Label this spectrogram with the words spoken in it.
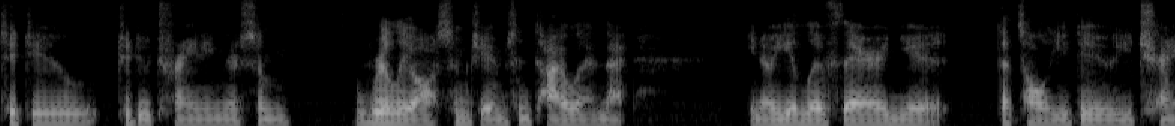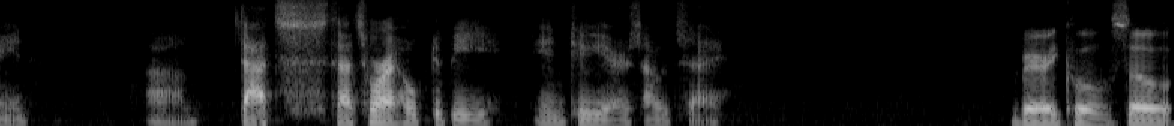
to do to do training. There's some really awesome gyms in Thailand that you know you live there and you that's all you do you train um, that's that's where i hope to be in two years i would say Very cool. So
